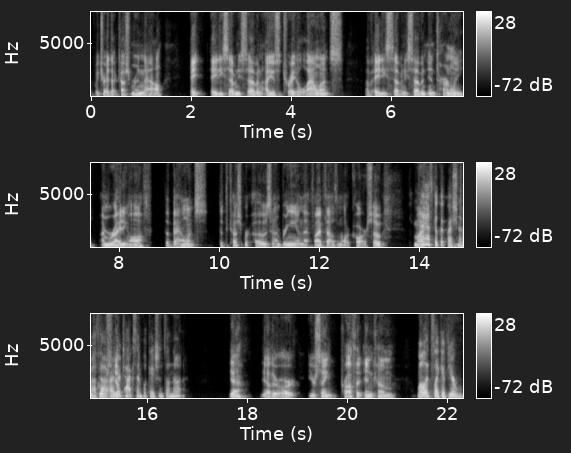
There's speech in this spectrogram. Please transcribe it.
if we trade that customer in now eight, 8077, I use a trade allowance of 8077 internally. I'm writing off the balance that the customer owes and I'm bringing in that $5,000 car. So my Can I ask a quick question about course, that? Are there tax implications on that? Yeah, yeah, there are you're saying profit income Well, it's like if you're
